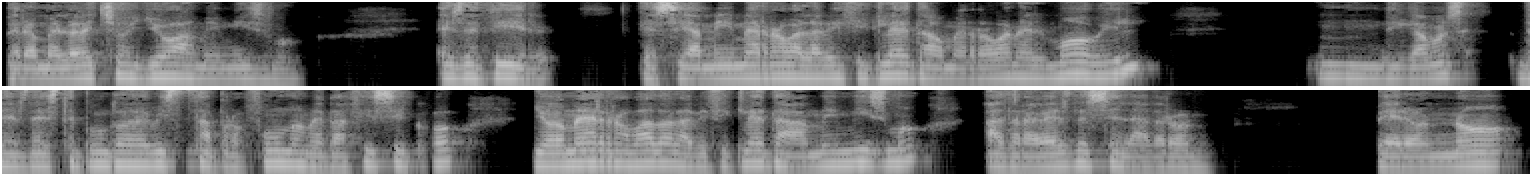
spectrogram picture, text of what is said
pero me lo he hecho yo a mí mismo. Es decir, que si a mí me roban la bicicleta o me roban el móvil, mm, digamos, desde este punto de vista profundo, metafísico, yo me he robado la bicicleta a mí mismo a través de ese ladrón pero no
